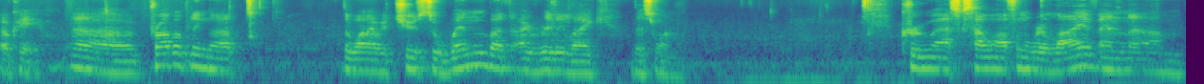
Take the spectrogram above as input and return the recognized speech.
okay. Uh, probably not the one I would choose to win, but I really like this one. Crew asks how often we're live, and um,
